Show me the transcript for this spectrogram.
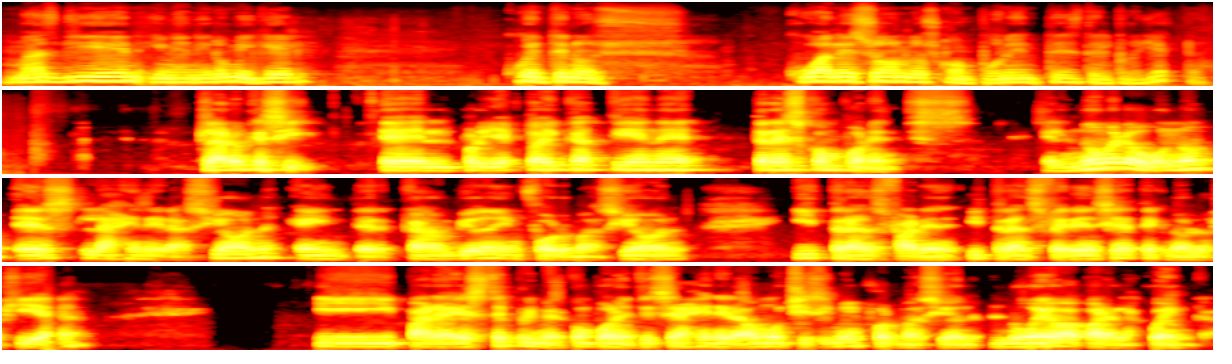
Más bien, ingeniero Miguel, cuéntenos cuáles son los componentes del proyecto. Claro que sí. El proyecto AICA tiene tres componentes. El número uno es la generación e intercambio de información y, transferencia de tecnología. Y para este primer componente se ha generado muchísima información nueva para la cuenca.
